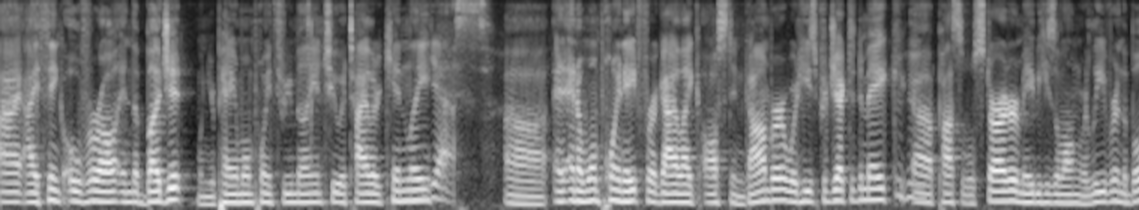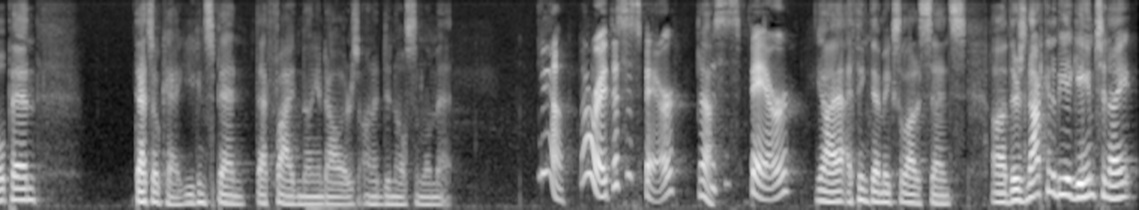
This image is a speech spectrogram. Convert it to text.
I, I think overall in the budget, when you're paying 1.3 million to a Tyler Kinley, Yes. Uh, and, and a 1.8 for a guy like Austin Gomber, what he's projected to make, uh, possible starter. Maybe he's a long reliever in the bullpen. That's okay. You can spend that $5 million on a Dinelson Lamet. Yeah. All right. This is fair. Yeah. This is fair. Yeah, I, I think that makes a lot of sense. Uh, there's not going to be a game tonight.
